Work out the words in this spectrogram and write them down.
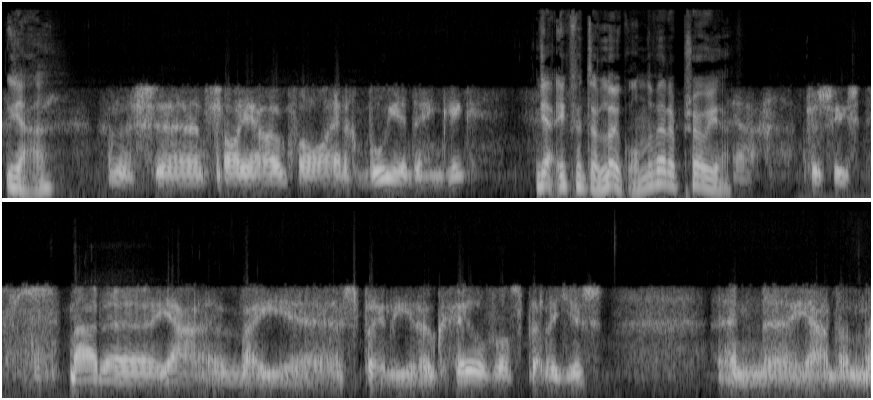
Ja. Dus het zal jou ook wel erg boeien, denk ik. Ja, ik vind het een leuk onderwerp zo, ja. Ja, precies. Maar eh, ja, wij eh, spelen hier ook heel veel spelletjes. En eh, ja, dan,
